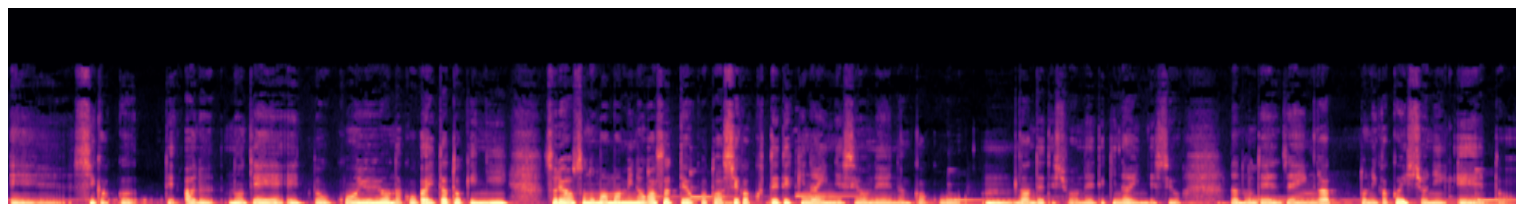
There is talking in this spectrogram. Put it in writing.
えー、私学であるので、えっと、こういうような子がいた時にそれをそのまま見逃すっていうことは私学ってできないんですよね。なんかこう、うん、なんででしょうね。できないんですよ。なので全員がとにかく一緒に、えー、っと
